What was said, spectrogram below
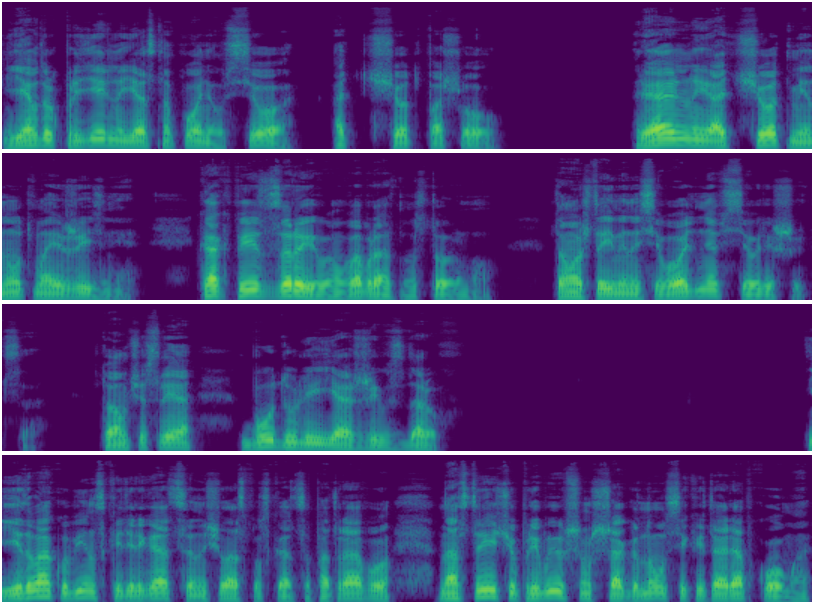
Я вдруг предельно ясно понял — все, отчет пошел. Реальный отчет минут моей жизни, как перед взрывом в обратную сторону потому что именно сегодня все решится, в том числе, буду ли я жив-здоров. Едва кубинская делегация начала спускаться по трапу, навстречу прибывшим шагнул секретарь обкома,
